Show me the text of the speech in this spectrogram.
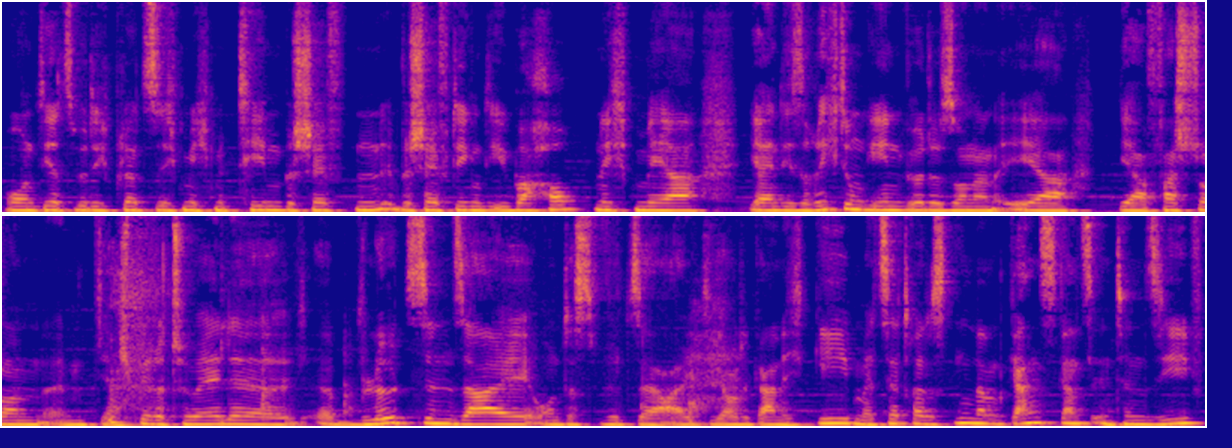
und jetzt würde ich plötzlich mich mit Themen beschäftigen, beschäftigen, die überhaupt nicht mehr ja in diese Richtung gehen würde, sondern eher ja fast schon ähm, ja, spirituelle äh, Blödsinn sei und das wird es ja die Auto gar nicht geben etc. Das ging dann ganz, ganz intensiv.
